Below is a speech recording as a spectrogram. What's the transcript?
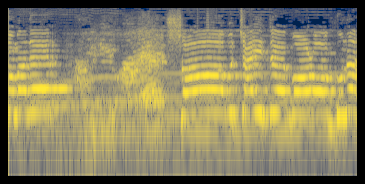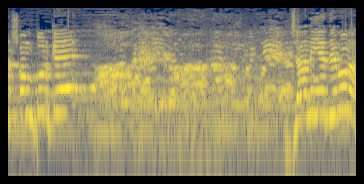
তোমাদের সব চাইতে বড় গুনাহ সম্পর্কে জানিয়ে দেব না?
